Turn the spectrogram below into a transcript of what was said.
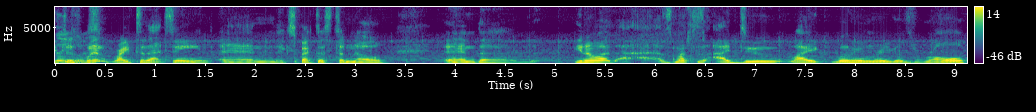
they just was- went right to that scene and expect us to know. And uh, you know what? As much as I do like William Regal's role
